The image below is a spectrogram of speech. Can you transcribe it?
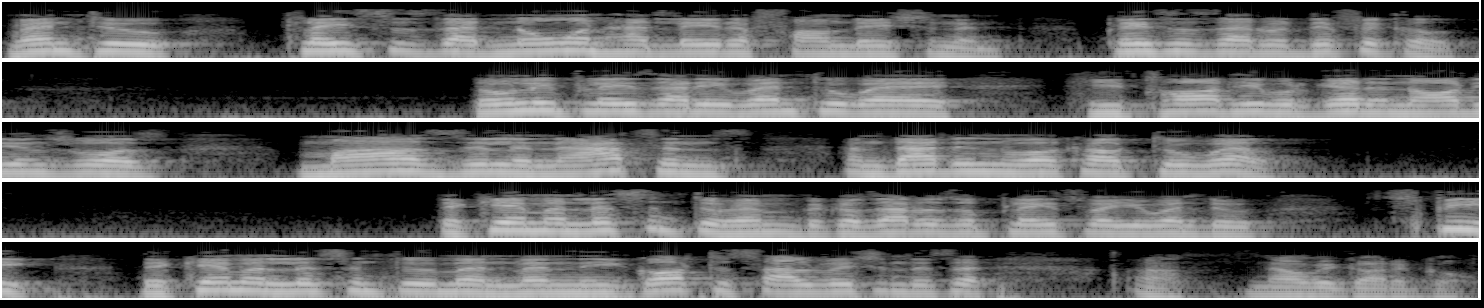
Went to places that no one had laid a foundation in, places that were difficult. The only place that he went to where he thought he would get an audience was Mars Hill in Athens, and that didn't work out too well. They came and listened to him because that was a place where you went to speak. They came and listened to him, and when he got to salvation, they said, oh, Now we got to go.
